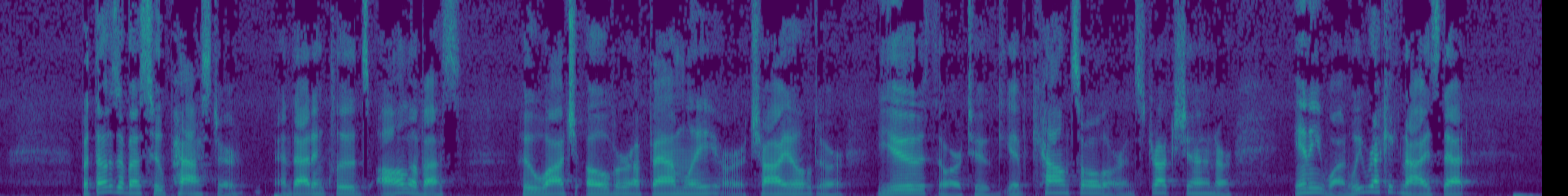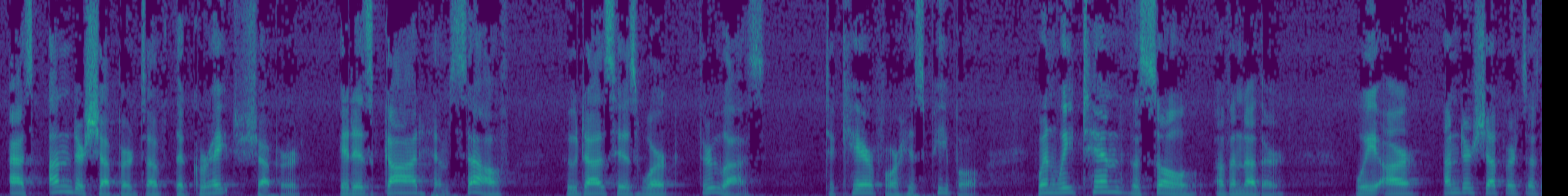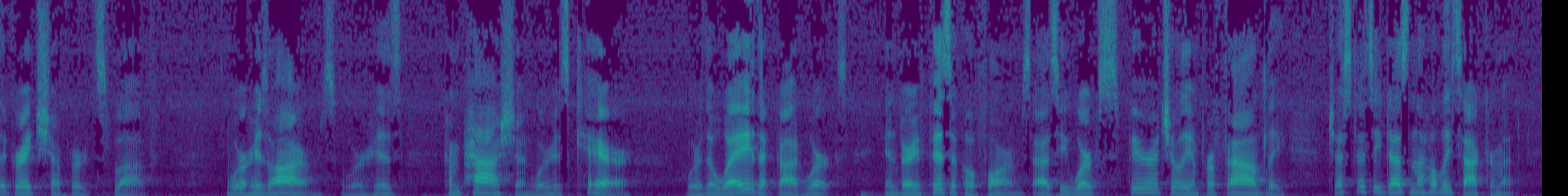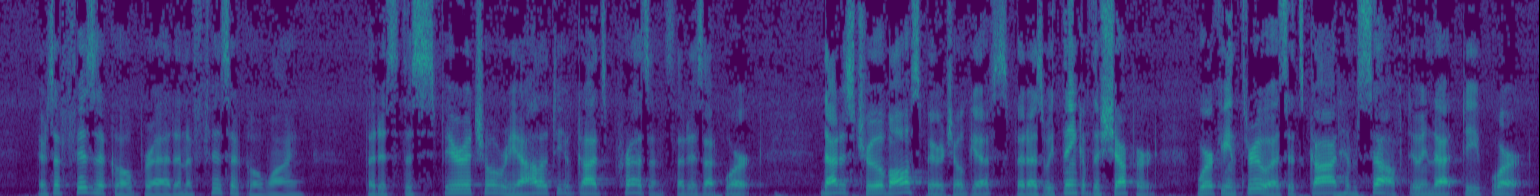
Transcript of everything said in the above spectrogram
But those of us who pastor, and that includes all of us, who watch over a family or a child or youth or to give counsel or instruction or anyone, we recognize that as under shepherds of the great shepherd, it is God Himself who does His work through us to care for His people. When we tend the soul of another, we are under shepherds of the great shepherd's love. We're His arms, we're His compassion, we're His care, we're the way that God works in very physical forms as He works spiritually and profoundly, just as He does in the Holy Sacrament. There's a physical bread and a physical wine, but it's the spiritual reality of God's presence that is at work. That is true of all spiritual gifts, but as we think of the shepherd working through us, it's God Himself doing that deep work.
